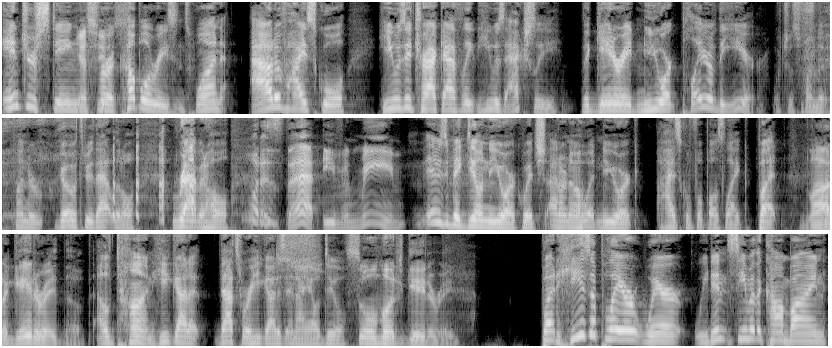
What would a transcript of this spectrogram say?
interesting Yes, he for a is. couple of reasons. One, out of high school, he was a track athlete. He was actually the Gatorade New York Player of the Year, which was fun to fun to go through that little rabbit hole. What does that even mean? It was a big deal in New York, which I don't know what New York high school football's like, but A lot of Gatorade though. a ton. He got it. That's where he got his NIL deal. So much Gatorade. But he's a player where we didn't see him at the combine.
